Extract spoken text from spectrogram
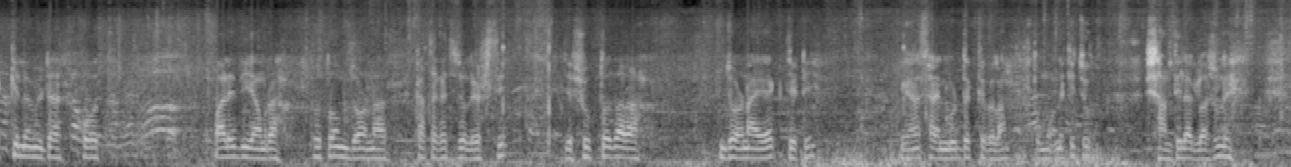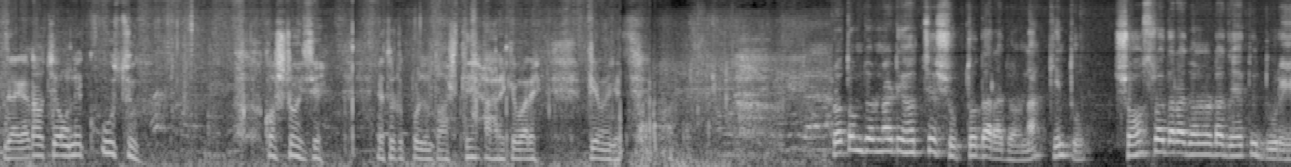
এক কিলোমিটার পথ পাড়ি দিয়ে আমরা প্রথম ঝর্ণার কাছাকাছি চলে এসেছি। যে সুপ্ত দ্বারা ঝর্ণা এক যেটি, এখানে সাইনবোর্ড দেখতে পেলাম। তো মনে কিছু শান্তি লাগল। আসলে জায়গাটা হচ্ছে অনেক উঁচু। কষ্ট হয়েছে এতটুক পর্যন্ত আসতে, আর একেবারে গেমে গেছে। প্রথম ঝর্ণাটি হচ্ছে সুপ্তদারা ঝর্ণা কিন্তু সহস্রধারা ঝর্ণাটা যেহেতু দূরে,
